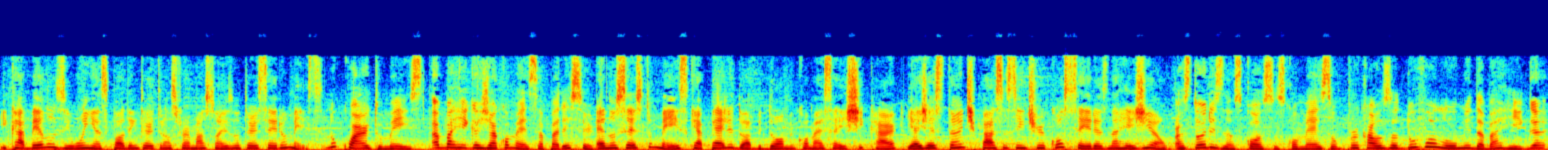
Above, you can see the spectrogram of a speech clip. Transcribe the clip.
e cabelos e unhas podem ter transformações no terceiro mês. No quarto mês, a barriga já começa a aparecer. É no sexto mês que a pele do abdômen começa a esticar e a gestante passa a sentir coceiras na região. As dores nas costas começam por causa do volume da barriga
